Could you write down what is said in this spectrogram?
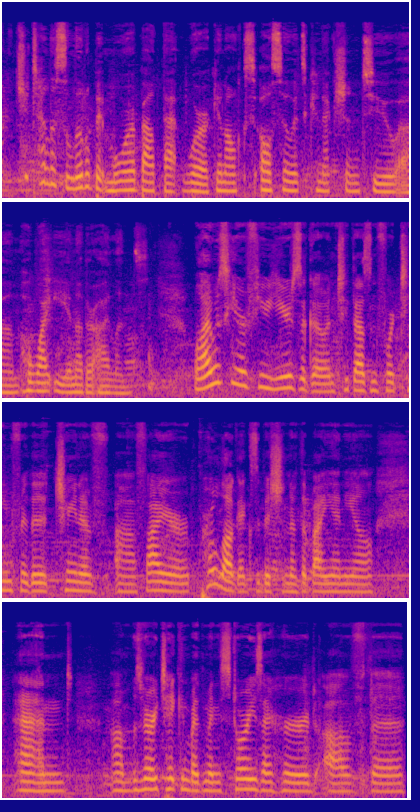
Why don't you tell us a little bit more about that work and also its connection to um, Hawaii and other islands? Well, I was here a few years ago in 2014 for the Chain of uh, Fire prologue exhibition of the biennial and um, was very taken by the many stories I heard of the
